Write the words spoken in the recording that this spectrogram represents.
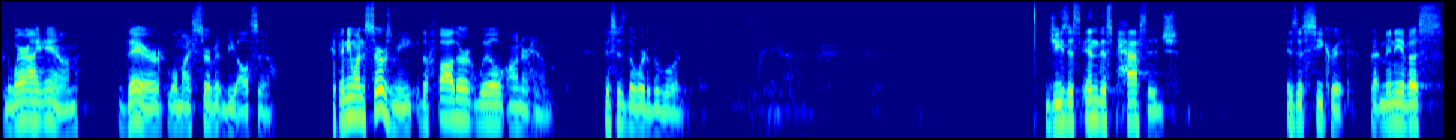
and where I am, there will my servant be also. If anyone serves me, the Father will honor him. This is the word of the Lord. Jesus, in this passage, is a secret that many of us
